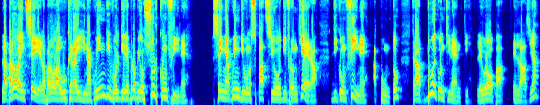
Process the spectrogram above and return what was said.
La parola in sé, la parola Ucraina, quindi vuol dire proprio sul confine. Segna quindi uno spazio di frontiera, di confine, appunto, tra due continenti, l'Europa e l'Asia,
